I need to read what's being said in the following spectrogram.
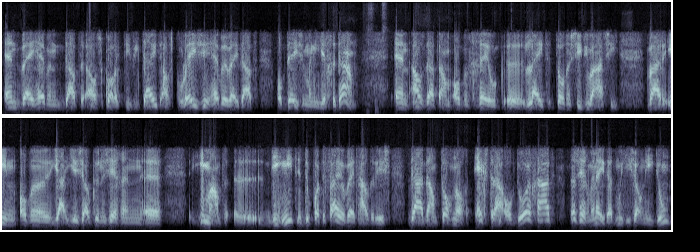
En wij hebben dat als collectiviteit, als college... hebben wij dat op deze manier gedaan. En als dat dan op een gegeven moment eh, leidt tot een situatie... waarin op een, ja, je zou kunnen zeggen... eh, iemand eh, die niet de portefeuillewethouder is... daar dan toch nog extra op doorgaat... dan zeggen we nee, dat moet je zo niet doen.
